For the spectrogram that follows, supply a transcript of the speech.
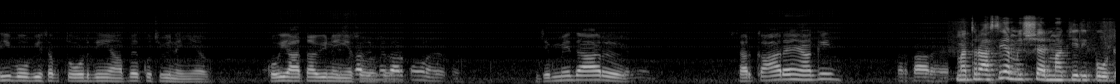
थी वो भी सब तोड़ दी यहाँ पे कुछ भी नहीं है अब। कोई आता भी नहीं है सुबह जिम्मेदार कौन है जिम्मेदार सरकार है यहाँ की। सरकार है। मथुरा से अमित शर्मा की रिपोर्ट।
